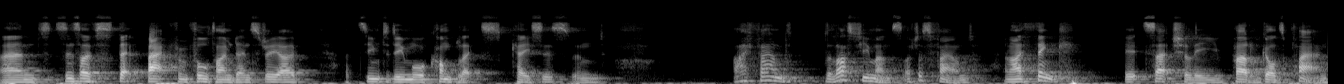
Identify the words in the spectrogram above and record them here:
and since I've stepped back from full-time dentistry, I, I seem to do more complex cases. And I found the last few months, I've just found, and I think it's actually part of God's plan.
